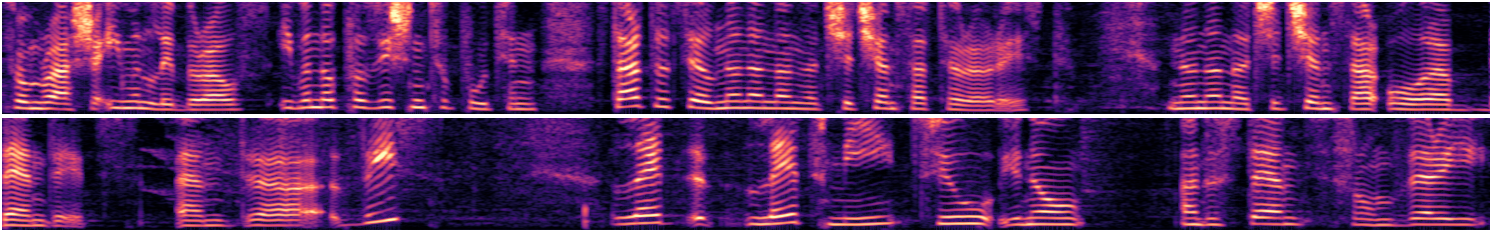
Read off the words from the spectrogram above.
from Russia, even liberals, even opposition to Putin, start to tell, no, no, no, no, Chechens are terrorists. No, no, no, Chechens are all bandits. And uh, this led, led me to, you know, understand from very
